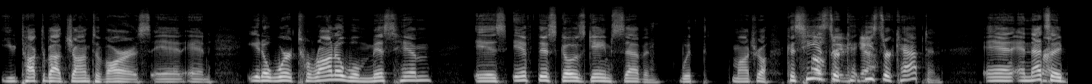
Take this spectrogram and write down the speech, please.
you talked about John Tavares and and you know where Toronto will miss him is if this goes Game Seven with Montreal because he oh, is their yeah. he's their captain, and and that's right. a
